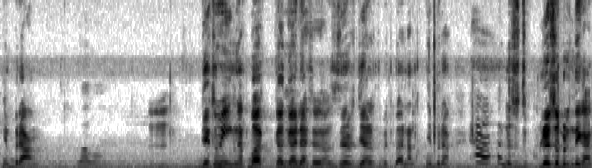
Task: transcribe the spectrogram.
nyebrang. Wow, wow. Hmm. Dia tuh inget banget gak, gak ada zer jalan tiba-tiba anak nyebrang. Ya, dia sudah dia sudah berhenti kan.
